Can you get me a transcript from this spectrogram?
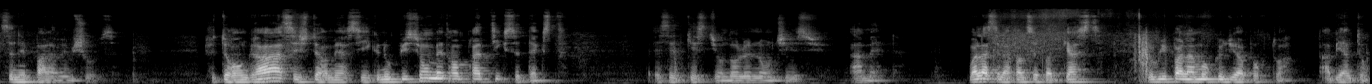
ce n'est pas la même chose. Je te rends grâce et je te remercie que nous puissions mettre en pratique ce texte et cette question dans le nom de Jésus. Amen. Voilà, c'est la fin de ce podcast. N'oublie pas l'amour que Dieu a pour toi. À bientôt.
